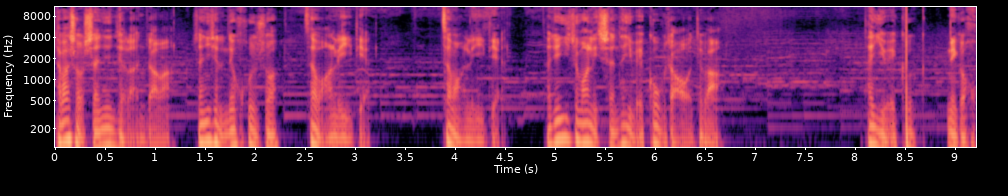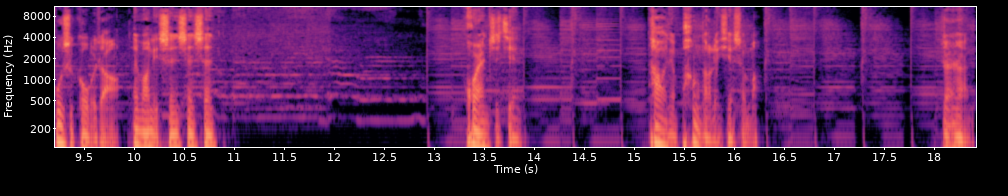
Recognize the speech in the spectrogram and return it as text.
他把手伸进去了，你知道吗？伸进去了，那护士说再往里一点。再往里一点，他就一直往里伸，他以为够不着，对吧？他以为够那个护士够不着，他往里伸伸伸。忽然之间，他好像碰到了一些什么，软软的，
